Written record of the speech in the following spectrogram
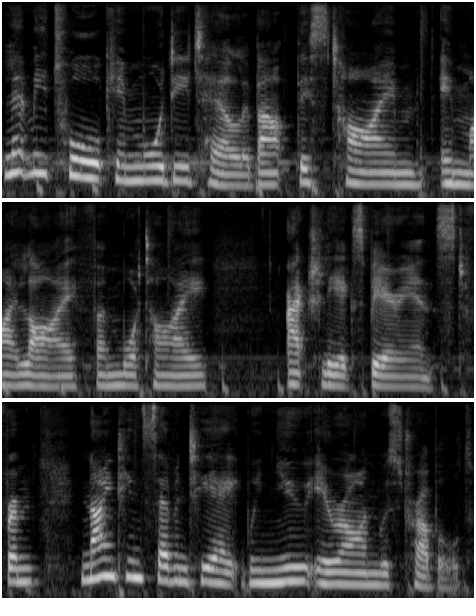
Let me talk in more detail about this time in my life and what I actually experienced. From 1978, we knew Iran was troubled.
